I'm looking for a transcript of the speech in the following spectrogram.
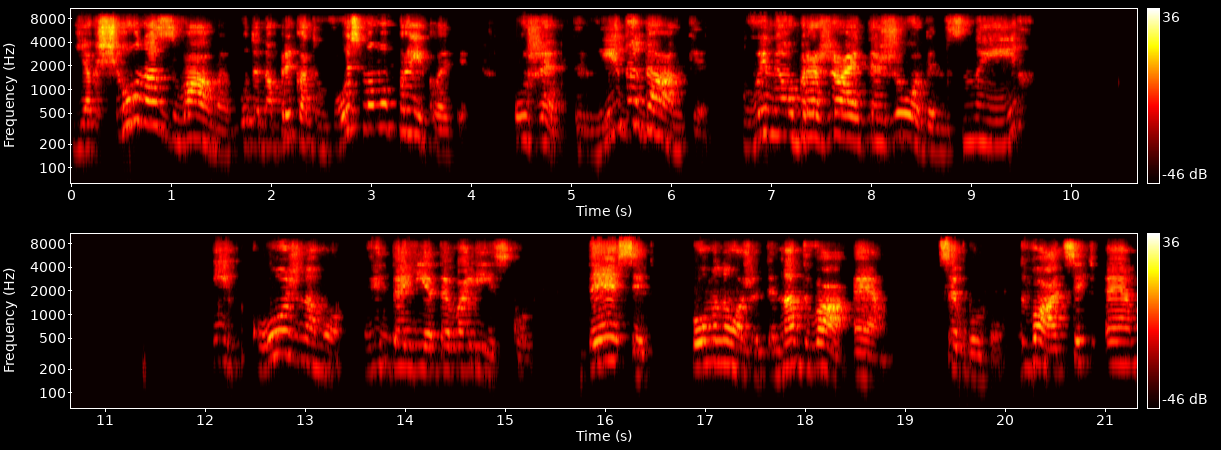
Якщо у нас з вами буде, наприклад, в восьмому прикладі уже три доданки, ви не ображаєте жоден з них і кожному віддаєте валізку. 10 помножити на 2m – це буде 20m.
